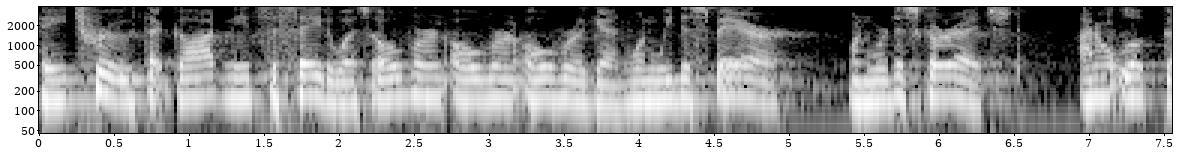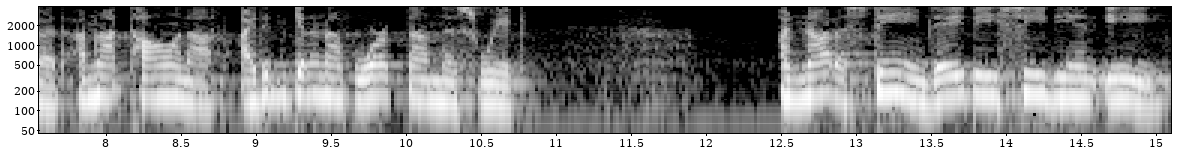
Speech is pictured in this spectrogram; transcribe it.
a truth that God needs to say to us over and over and over again when we despair, when we're discouraged. I don't look good. I'm not tall enough. I didn't get enough work done this week. I'm not esteemed. A, B, C, D, and E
